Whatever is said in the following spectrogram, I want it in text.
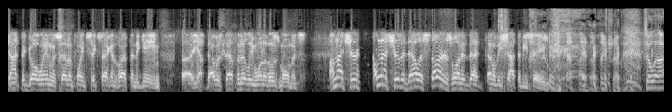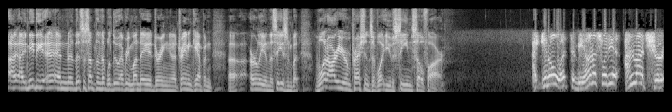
shot to go in with 7.6 seconds left in the game, uh, yep, that was definitely one of those moments. I'm not sure. I'm not sure the Dallas Stars wanted that penalty shot to be saved. I don't think so. So uh, I, I need to, and this is something that we'll do every Monday during uh, training camp and uh, early in the season. But what are your impressions of what you've seen so far? I, you know what? To be honest with you, I'm not sure.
